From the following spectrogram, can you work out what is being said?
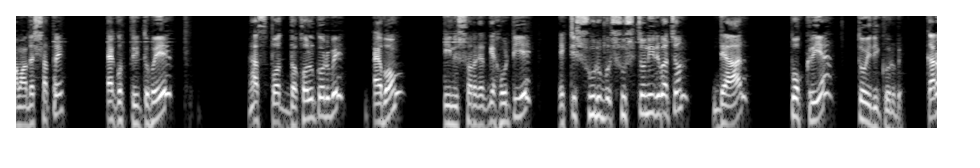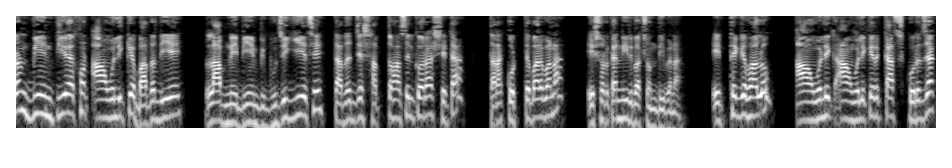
আমাদের সাথে একত্রিত হয়ে রাজপথ দখল করবে এবং ইনু সরকারকে হটিয়ে একটি সুষ্ঠু নির্বাচন দেওয়ার প্রক্রিয়া তৈরি করবে। কারণ বিএনপিও এখন আওয়ামী লীগকে বাধা দিয়ে লাভ নেই। বিএনপি বুঝে গিয়েছে তাদের যে স্বার্থ হাসিল করা, সেটা তারা করতে পারবে না, এ সরকার নির্বাচন দিবে না। এর থেকে ভালো, আওয়ামী লীগ, আওয়ামী লীগের কাজ করে যাক।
